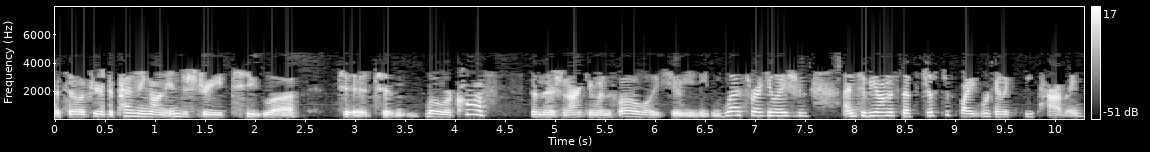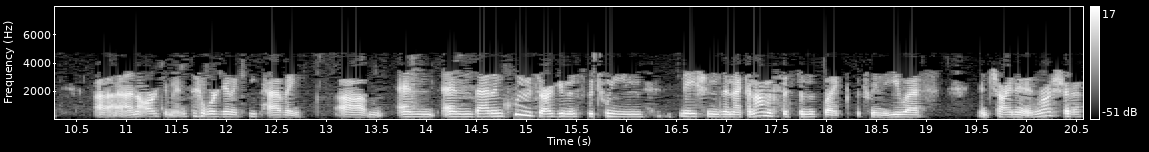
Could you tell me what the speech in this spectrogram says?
And so, if you're depending on industry to uh, to to lower costs, then there's an argument of oh well, you, you need less regulation. And to be honest, that's just a fight we're going to keep having. Uh, an argument that we're going to keep having, um, and and that includes arguments between nations and economic systems, like between the U.S. and China and Russia.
